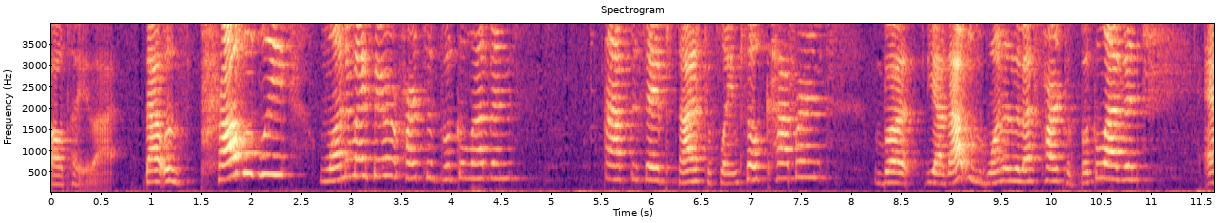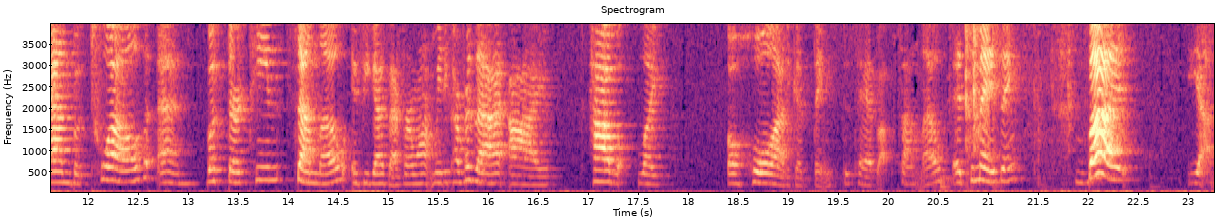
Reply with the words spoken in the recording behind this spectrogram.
I'll tell you that. That was probably one of my favorite parts of Book 11. I have to say, besides the Flame Silk Cavern. But yeah, that was one of the best parts of Book 11 and book 12 and book 13 sunlow if you guys ever want me to cover that i have like a whole lot of good things to say about sunlow it's amazing. But yeah.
